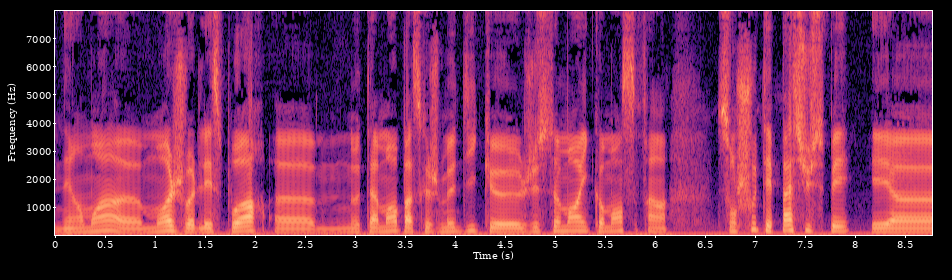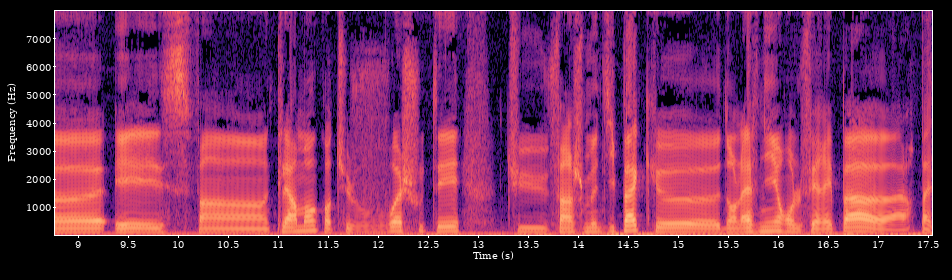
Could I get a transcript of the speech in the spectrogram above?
néanmoins, moi je vois de l'espoir, notamment parce que je me dis que justement il commence, enfin son shoot est pas suspect et et clairement quand tu le vois shooter, tu, enfin je me dis pas que dans l'avenir on le verrait pas, alors pas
